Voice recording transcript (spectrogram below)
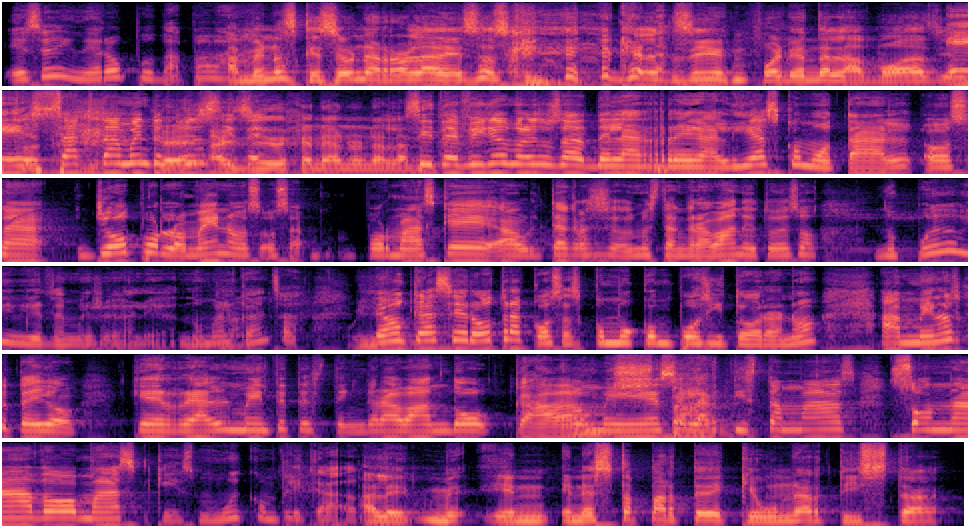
ese dinero, pues va para A abajo. menos que sea una rola de esos que, que la siguen poniendo en las bodas. y Exactamente. Entonces, ahí si sí te- generan una lana. Si te fijas, o sea, de las regalías como tal, o sea, yo por lo menos, o sea, por más que ahorita, gracias a Dios, me están grabando y todo eso, no puedo vivir de mis regalías, no me alcanza. Oye. Tengo que hacer otra cosa como compositora, ¿no? A menos que te digo que realmente te estén grabando cada mes el artista más sonado, más, que es muy complicado. Ale, en, en esta parte de que un artista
